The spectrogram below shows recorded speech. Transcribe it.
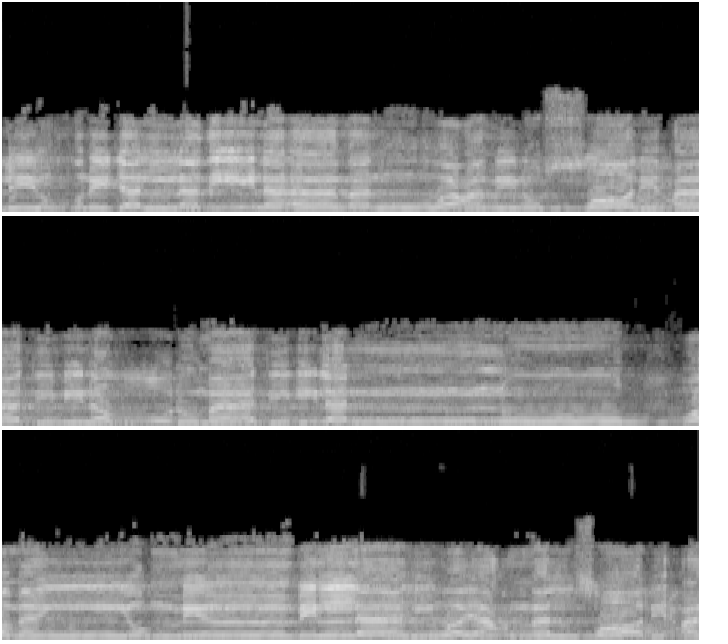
ليخرج الذين آمنوا وعملوا الصالحات من الظلمات إلى النور ومن يؤمن بالله ويعمل صالحا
